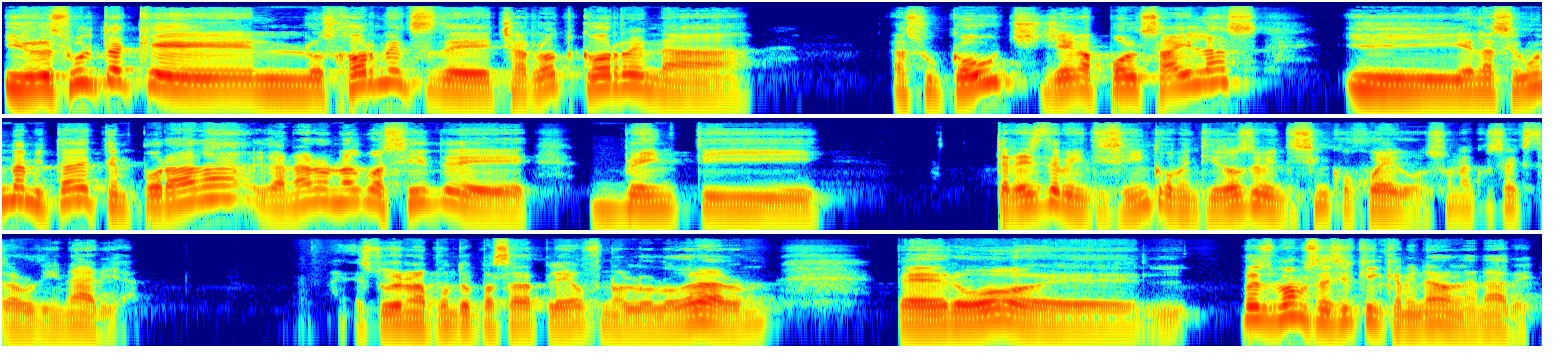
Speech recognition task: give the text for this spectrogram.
Y resulta que los Hornets de Charlotte corren a, su coach, llega Paul Silas, y en la segunda mitad de temporada ganaron algo así de 23 de 25, 22 de 25 juegos, una cosa extraordinaria. Estuvieron a punto de pasar a playoff, no lo lograron, pero eh, pues vamos a decir que encaminaron la nave.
